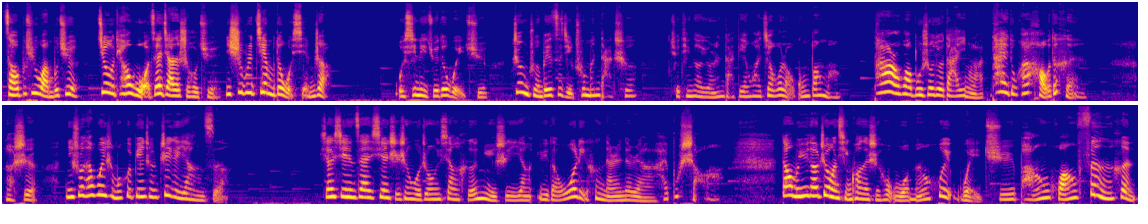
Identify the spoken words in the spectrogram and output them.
早不去，晚不去。”就挑我在家的时候去，你是不是见不得我闲着？我心里觉得委屈，正准备自己出门打车，却听到有人打电话叫我老公帮忙。他二话不说就答应了，态度还好得很。老师，你说他为什么会变成这个样子？相信在现实生活中，像何女士一样遇到窝里横男人的人啊还不少啊。当我们遇到这种情况的时候，我们会委屈、彷徨、愤恨。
